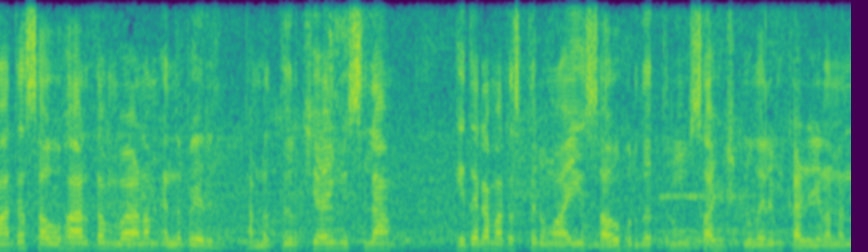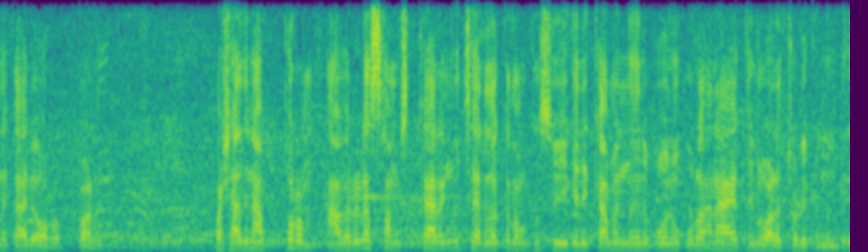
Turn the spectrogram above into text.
മതസൗഹാർദ്ദം വേണം എന്ന പേരിൽ നമ്മൾ തീർച്ചയായും ഇസ്ലാം ഇതര മതസ്ഥരുമായി സൗഹൃദത്തിലും സഹിഷ്ണുതയിലും കഴിയണം എന്ന കാര്യം ഉറപ്പാണ്. പക്ഷെ അതിനപ്പുറം അവരുടെ സംസ്കാരങ്ങൾ ചിലതൊക്കെ നമുക്ക് സ്വീകരിക്കാം എന്നതിന് പോലും ഖുർആൻ ആയത്തുകൾ വളച്ചൊടുക്കുന്നുണ്ട്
